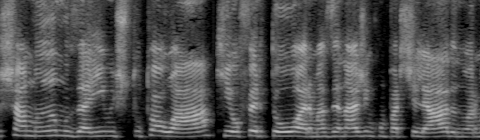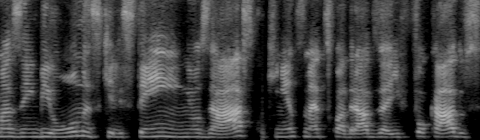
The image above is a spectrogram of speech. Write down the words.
chamamos aí o Instituto Auá, que que ofertou a armazenagem compartilhada no armazém Biomas, que eles têm em Osasco, 500 metros quadrados aí focados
